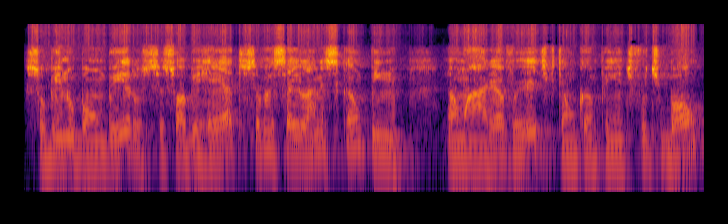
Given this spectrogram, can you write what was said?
subindo o bombeiro, você sobe reto, você vai sair lá nesse campinho. É uma área verde que tem um campinho de futebol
